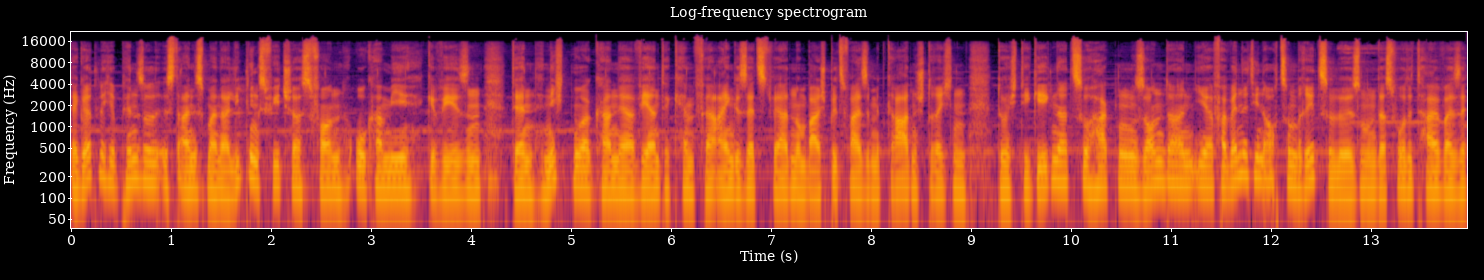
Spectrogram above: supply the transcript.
Der göttliche Pinsel ist eines meiner Lieblingsfeatures von Okami gewesen, denn nicht nur kann er während der Kämpfe eingesetzt werden, um beispielsweise mit geraden Strichen durch die Gegner zu hacken, sondern ihr verwendet ihn auch zum Rätsellösen und das wurde teilweise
